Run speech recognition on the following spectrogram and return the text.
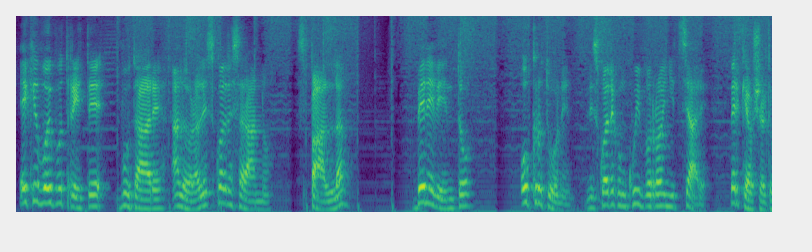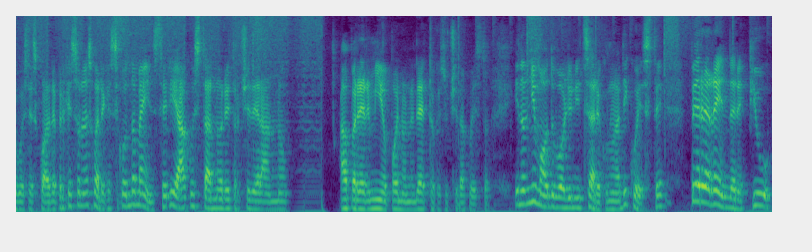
e che voi potrete votare. Allora, le squadre saranno Spalla, Benevento o Crotone, le squadre con cui vorrò iniziare. Perché ho scelto queste squadre? Perché sono le squadre che secondo me in Serie A quest'anno retrocederanno a parer mio poi non è detto che succeda questo. In ogni modo voglio iniziare con una di queste per rendere più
